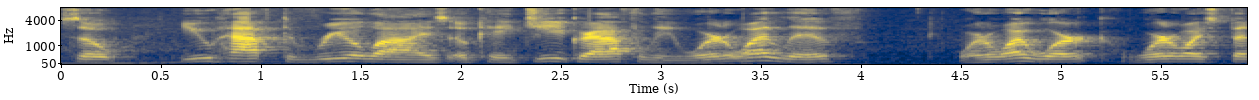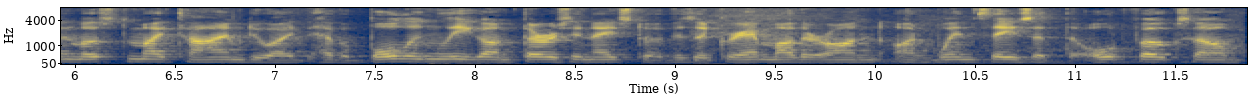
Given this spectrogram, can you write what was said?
So you have to realize, okay, geographically, where do I live? Where do I work? Where do I spend most of my time? Do I have a bowling league on Thursday nights? Do I visit grandmother on, on Wednesdays at the old folks' home?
